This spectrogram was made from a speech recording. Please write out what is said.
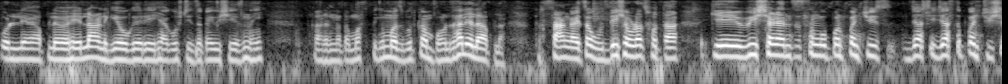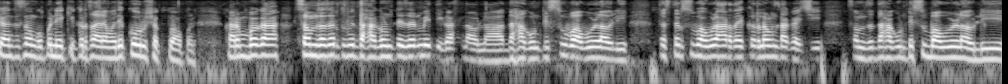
कोल्हे आपलं हे लांडगे वगैरे ह्या गोष्टीचा काही विषयच नाही. कारण आता मस्तपैकी मजबूत कंपाऊंड झालेलं आपला. तर सांगायचा उद्देश एवढाच होता की वीस शेळ्यांचं संगोपन पंचवीस जास्तीत जास्त पंचवीस शेळ्यांचं संगोपन एक एकर चाऱ्यामध्ये करू शकतो आपण. कारण बघा समजा जर तुम्ही दहा गुंठे जर मेथी घास लावला दहा गुंठे सुबाबूळ लावली तस तर सुबाबूळ अर्धा एकर लावून टाकायची. समजा दहा गुंठे सुबाबूळ लावली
